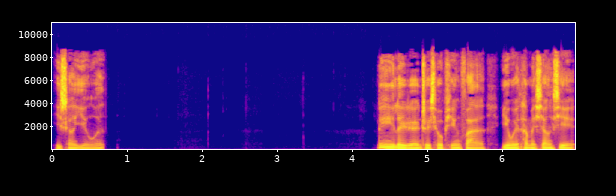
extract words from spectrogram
以上英文。另一类人追求平凡，因为他们相信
